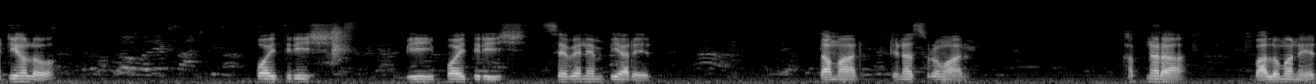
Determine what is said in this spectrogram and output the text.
এটি হলো পঁয়ত্রিশ ভি পঁয়ত্রিশ সেভেন এম্পিয়ারের তামার ট্রান্সফর্মার আপনারা ভালো মানের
